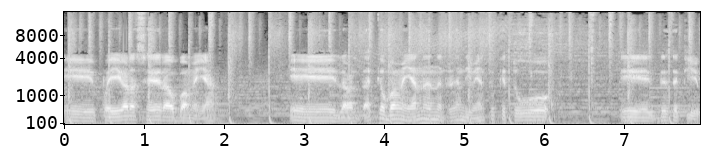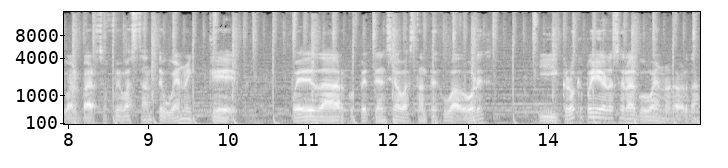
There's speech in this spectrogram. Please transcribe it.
eh, puede llegar a ser Aubameyang. Eh, la verdad que Aubameyang en el rendimiento que tuvo eh, desde que llegó al Barça fue bastante bueno y que puede dar competencia a bastantes jugadores y creo que puede llegar a ser algo bueno, la verdad.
